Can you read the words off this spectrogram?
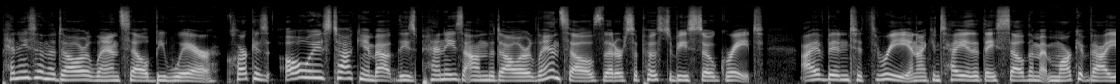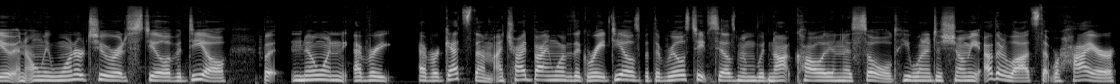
Pennies on the dollar land sale, beware. Clark is always talking about these pennies on the dollar land sales that are supposed to be so great. I have been to three, and I can tell you that they sell them at market value, and only one or two are a steal of a deal, but no one ever ever gets them. I tried buying one of the great deals, but the real estate salesman would not call it in as sold. He wanted to show me other lots that were higher,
